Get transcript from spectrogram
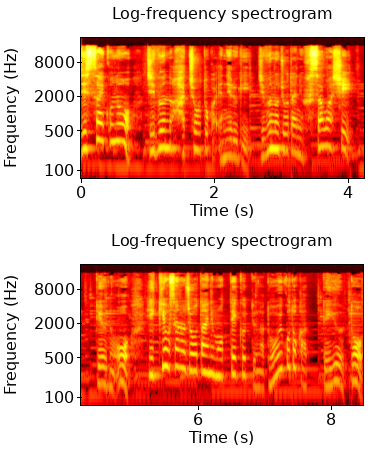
実際この自分の波長とかエネルギー自分の状態にふさわしいっていうのを引き寄せの状態に持っていくっていうのはどういうことかっていうと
